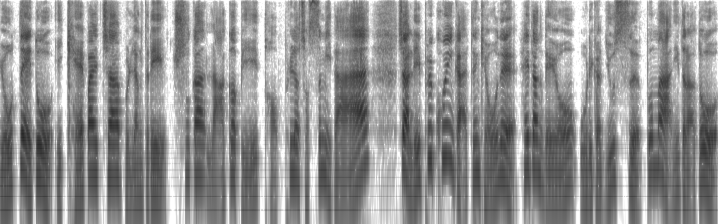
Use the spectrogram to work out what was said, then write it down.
요때에도 이 개발자 물량들이 추가 락업이 더 풀려졌습니다. 자 리플 코인 같은 경우는 해당 내용 우리가 뉴스뿐만 아니더라도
